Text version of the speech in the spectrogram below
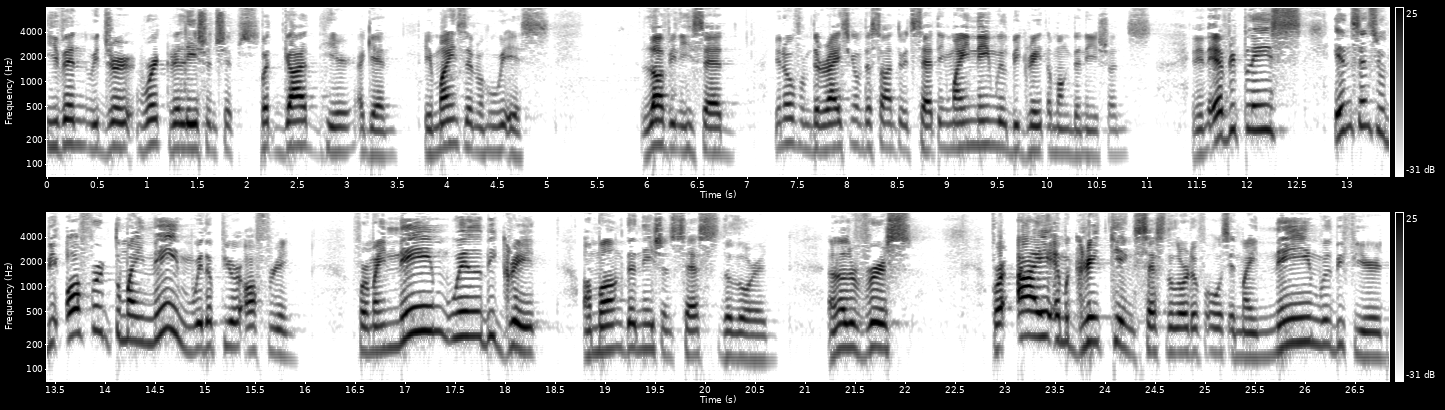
even with your work relationships. But God here, again, reminds them of who He is. Lovingly, He said, you know, from the rising of the sun to its setting, my name will be great among the nations. And in every place, incense will be offered to my name with a pure offering. For my name will be great among the nations, says the Lord. Another verse. For I am a great king, says the Lord of hosts, and my name will be feared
